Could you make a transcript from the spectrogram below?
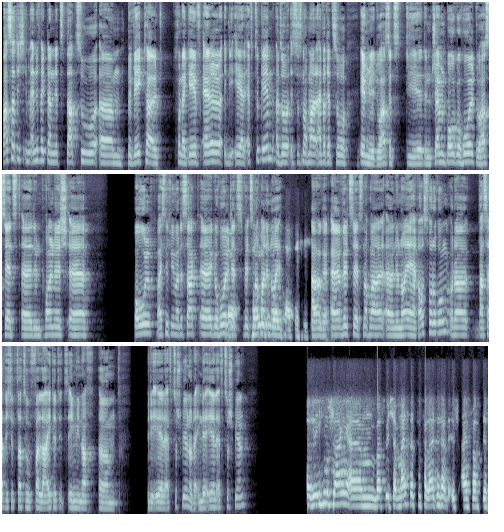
was hat dich im Endeffekt dann jetzt dazu ähm, bewegt, halt von der GFL in die ELF zu gehen? Also ist es nochmal einfach jetzt so, eben, du hast jetzt die, den German Bowl geholt, du hast jetzt äh, den polnisch äh, Bowl, weiß nicht, wie man das sagt, äh, geholt. Ja, jetzt willst du nochmal eine neue. Ah, okay. Äh, willst du jetzt nochmal äh, eine neue Herausforderung oder was hat dich jetzt dazu verleitet, jetzt irgendwie nach ähm, für die ELF zu spielen oder in der ELF zu spielen? Also ich muss sagen, ähm, was mich am meisten dazu verleitet hat, ist einfach das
